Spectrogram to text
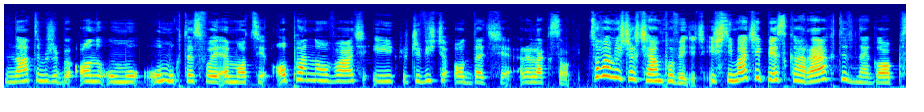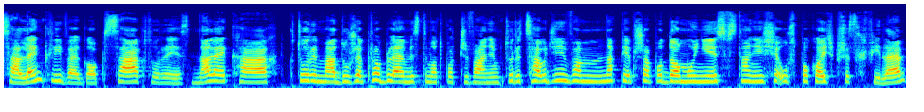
na tym, żeby on umu, umógł te swoje emocje opanować i rzeczywiście oddać się relaksowi. Co Wam jeszcze chciałam powiedzieć? Jeśli macie pieska reaktywnego, psa lękliwego, psa, który jest na lekach, który ma duże problemy z tym odpoczywaniem, który cały dzień Wam napieprza po domu i nie jest w stanie się uspokoić przez chwilę,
